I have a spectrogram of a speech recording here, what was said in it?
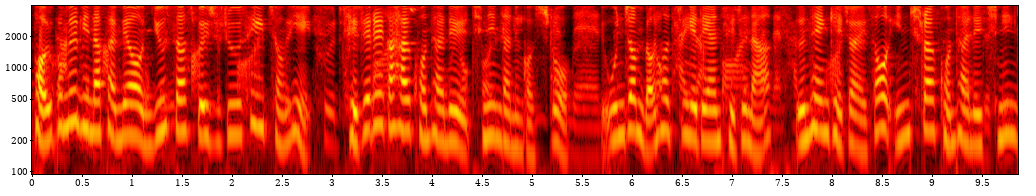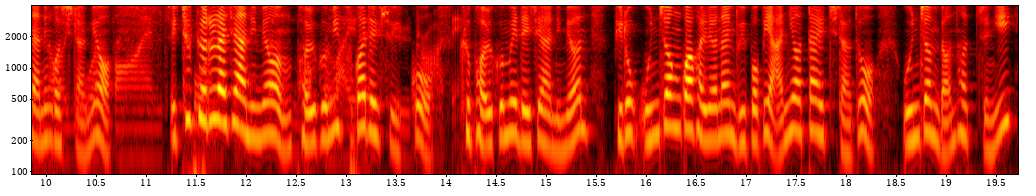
벌금을 미납하면 뉴사스웨이주주 세입청이 제재를 가할 권한을 지닌다는 것으로 운전 면허증에 대한 제재나 은행 계좌에서 인출할 권한을 지닌다는 것이라며 투표를 하지 않으면 벌금이 부과될 수 있고 그 벌금을 내지 않으면 비록 운전과 관련한 위법이 아니었다 할지라도 운전 면허증이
